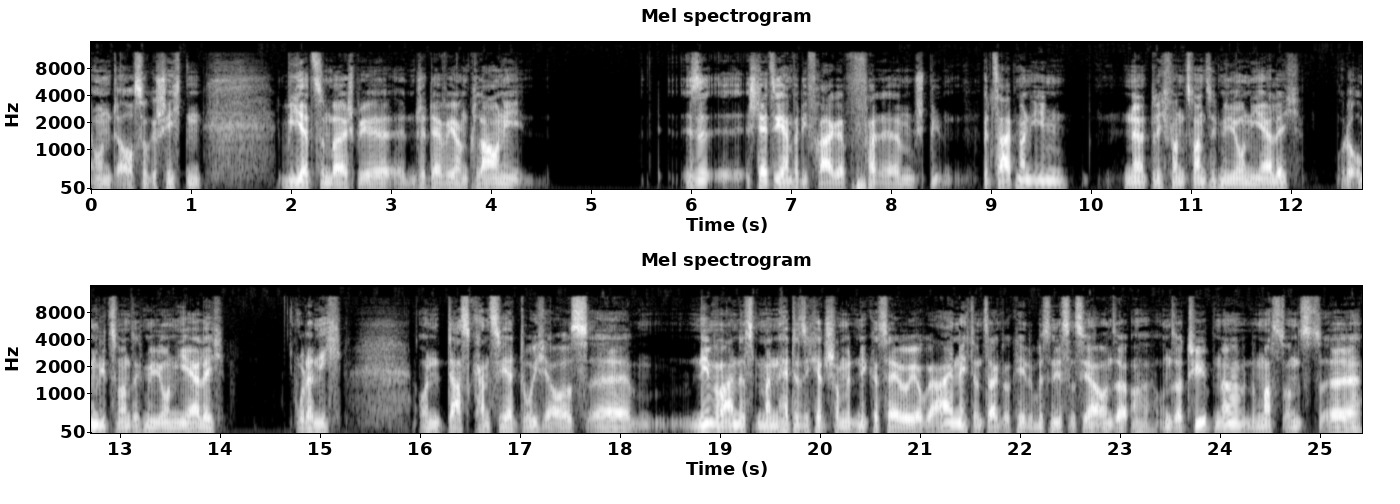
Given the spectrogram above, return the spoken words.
Und auch so Geschichten wie jetzt zum Beispiel äh, Jadavion Clowney. Es, äh, stellt sich einfach die Frage, ähm, bezahlt man ihm nördlich von 20 Millionen jährlich oder um die 20 Millionen jährlich oder nicht? Und das kannst du ja durchaus, äh, nehmen wir mal an, dass man hätte sich jetzt schon mit Nick Casario geeinigt und sagt, okay, du bist nächstes Jahr unser, unser Typ, ne? Du machst uns, äh,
